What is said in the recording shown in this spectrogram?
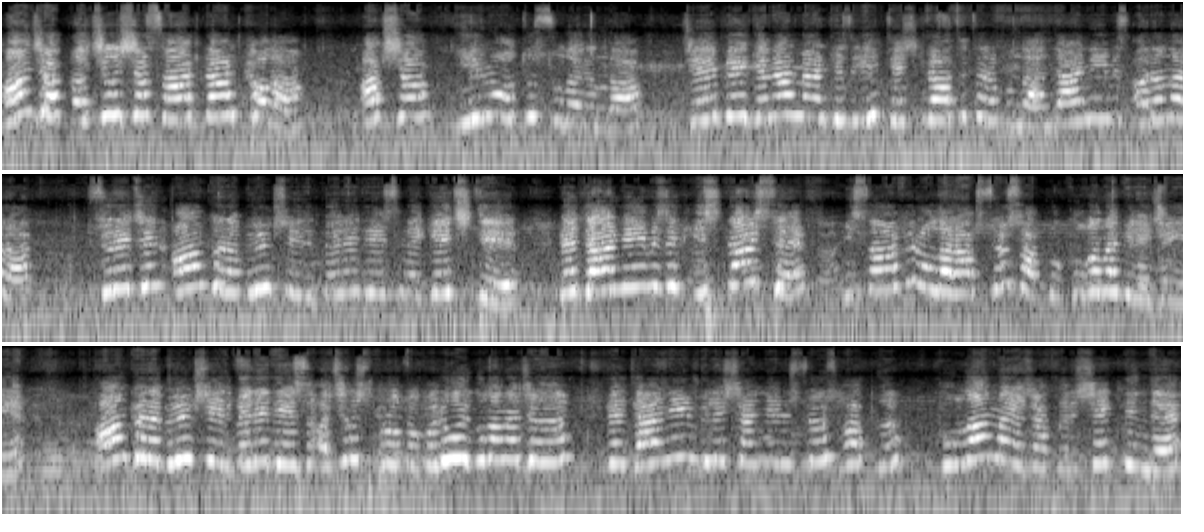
Ancak açılışa saatler kala akşam 20.30 sularında CHP Genel Merkezi İl Teşkilatı tarafından derneğimiz aranarak sürecin Ankara Büyükşehir Belediyesi'ne geçtiği ve derneğimizin isterse misafir olarak söz hakkı kullanabileceği Ankara Büyükşehir Belediyesi açılış protokolü uygulanacağı ve derneğin bileşenlerinin söz hakkı kullanmayacakları şeklinde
